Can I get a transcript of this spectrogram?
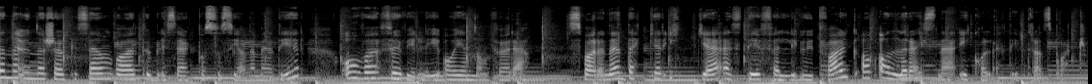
Denne undersøkelsen var publisert på sosiale medier og var frivillig å gjennomføre. Svarene dekker ikke et tilfeldig utvalg av alle reisende i kollektivtransport.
